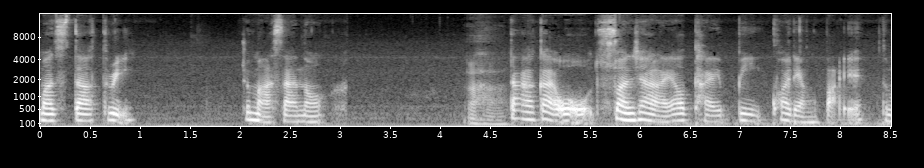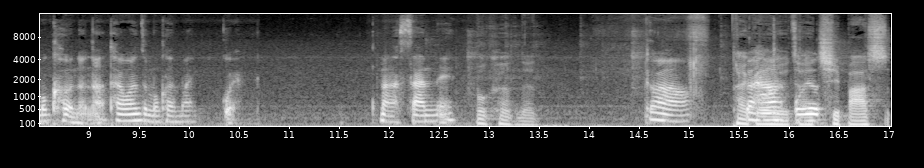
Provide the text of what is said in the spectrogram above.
Mazda Three，就马三哦，啊大概我我算下来要台币快两百哎，怎么可能啊？台湾怎么可能卖贵？马三呢？不可能。对啊，泰国也才七八十。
